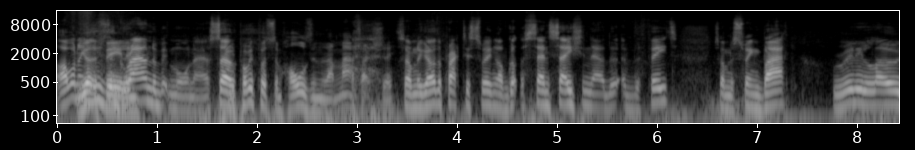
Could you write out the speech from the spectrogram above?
I want to got the use the ground a bit more now. So You probably put some holes in that mat actually. So I'm going to go the practice swing. I've got the sensation now of the feet. So I'm going to swing back, really low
